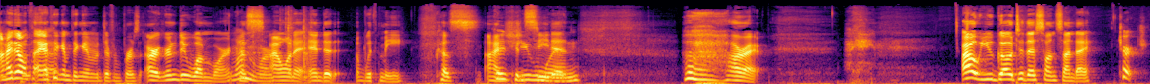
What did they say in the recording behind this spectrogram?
I don't think. I think I'm thinking of a different person. All right, we're gonna do one more. 'cause One more. I want to end it with me because I'm 'Cause you win. All right. Okay. Oh, you go to this on Sunday. Church.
